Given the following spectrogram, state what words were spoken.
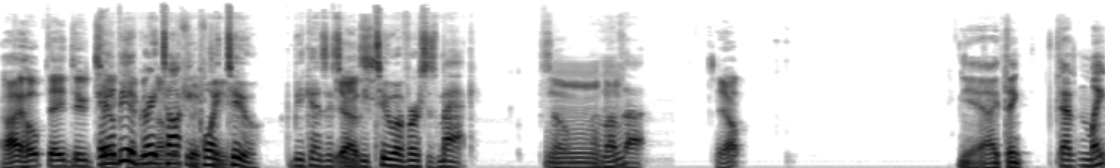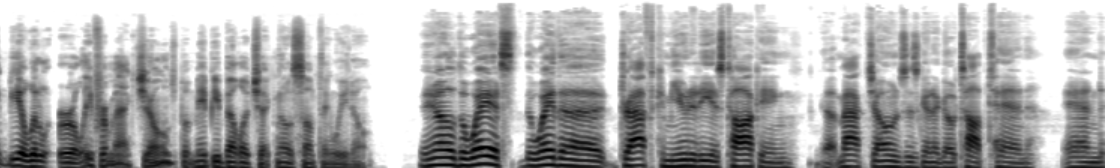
I hope they do. Too. It'll be a great talking 15. point too, because it's yes. going to be Tua versus Mac. So mm-hmm. I love that. Yep. Yeah, I think that might be a little early for Mac Jones, but maybe Belichick knows something we don't. You know the way it's the way the draft community is talking. Uh, Mac Jones is going to go top ten, and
